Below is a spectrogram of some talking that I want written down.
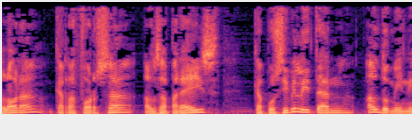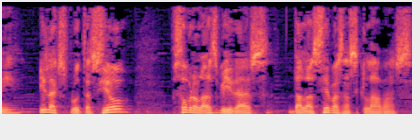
alhora que reforça els aparells que possibiliten el domini i l'explotació sobre les vides de les seves esclaves.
